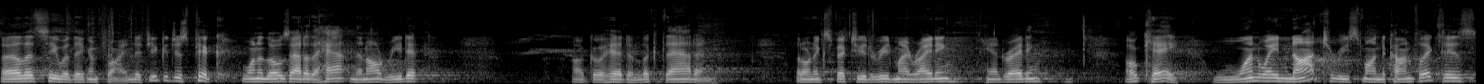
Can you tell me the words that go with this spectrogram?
Uh, let's see what they can find. If you could just pick one of those out of the hat and then I'll read it. I'll go ahead and look at that, and I don't expect you to read my writing, handwriting. Okay, one way not to respond to conflict is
